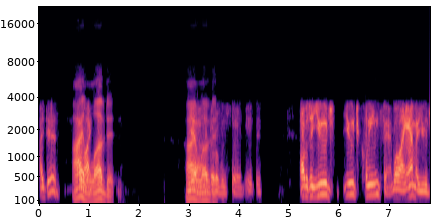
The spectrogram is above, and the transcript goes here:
I did. I, I loved it. it. I yeah, loved I it. it was. Uh, it, it, I was a huge, huge Queen fan. Well, I am a huge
